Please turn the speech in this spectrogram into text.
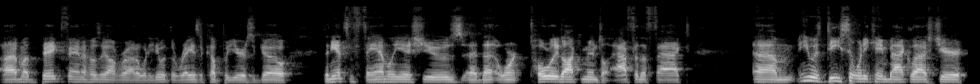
I'm a big fan of Jose Alvarado. What he did with the Rays a couple years ago. Then he had some family issues uh, that weren't totally documented until after the fact. Um, he was decent when he came back last year.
